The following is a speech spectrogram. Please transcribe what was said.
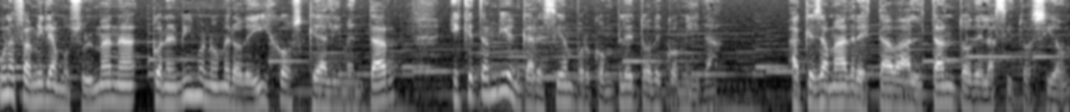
una familia musulmana con el mismo número de hijos que alimentar y que también carecían por completo de comida. Aquella madre estaba al tanto de la situación.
